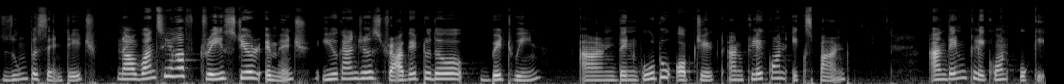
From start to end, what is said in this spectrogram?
zoom percentage. Now once you have traced your image you can just drag it to the between and then go to object and click on expand and then click on ok.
